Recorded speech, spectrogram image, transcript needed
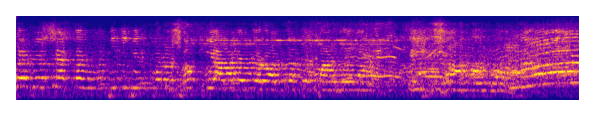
তো বিশ্বাস করুন, পৃথিবীর কোনো শক্তি আমাদেরকে রক্ষাতে পারবে না। ইচ্ছা করব না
